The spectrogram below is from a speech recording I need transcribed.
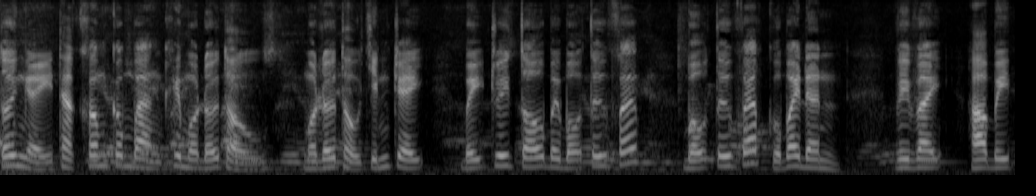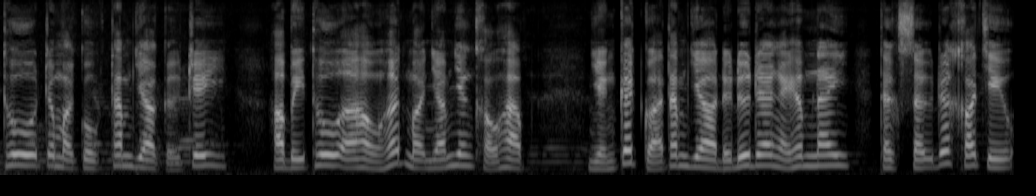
Tôi nghĩ thật không công bằng khi một đối thủ, một đối thủ chính trị, bị truy tố bởi Bộ Tư pháp, Bộ Tư pháp của Biden. Vì vậy, họ bị thua trong mọi cuộc thăm dò cử tri, họ bị thua ở hầu hết mọi nhóm nhân khẩu học. Những kết quả thăm dò được đưa ra ngày hôm nay thật sự rất khó chịu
